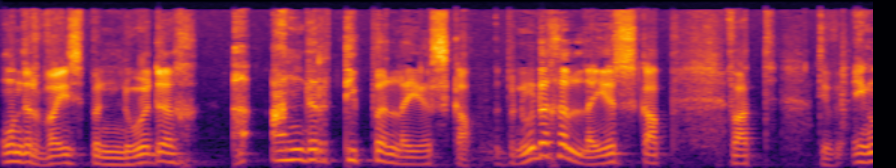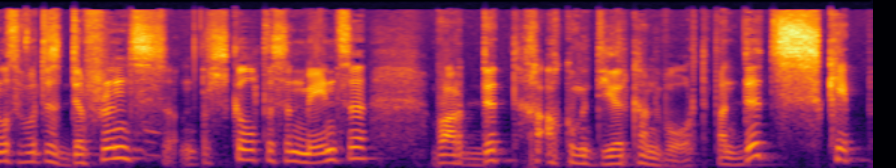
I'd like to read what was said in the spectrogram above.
onderwys benodig 'n ander tipe leierskap. Dit benodig 'n leierskap wat die Engelse woord is difference, 'n verskil tussen mense waar dit geakkommodeer kan word. Want dit skep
